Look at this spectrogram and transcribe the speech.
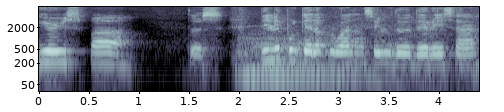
years pa. Tapos dili po kaya nakuha ng sweldo dere sa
